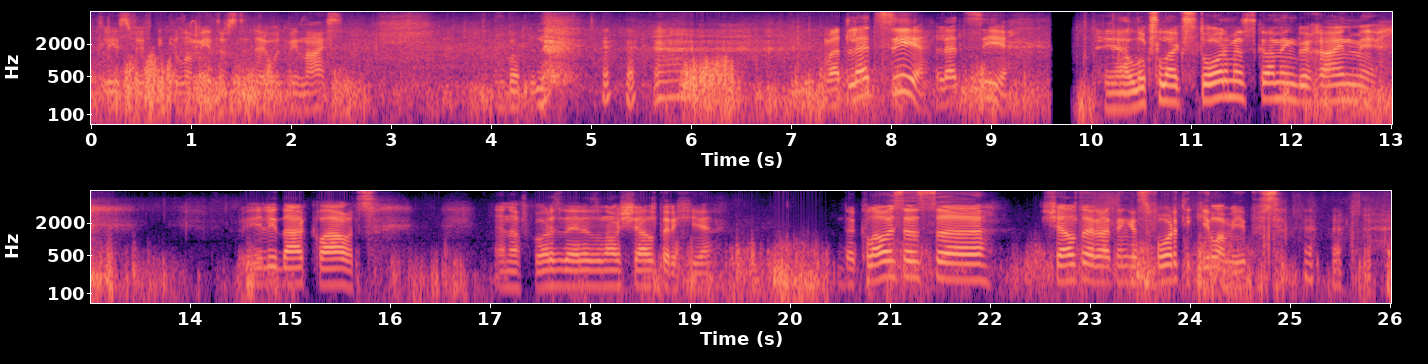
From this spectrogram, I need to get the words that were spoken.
at least 50 kilometers today would be nice but let's see let's see. Yeah looks like storm is coming behind me. Really dark clouds. And of course there is no shelter here. The closest uh, shelter I think is 40 kilometers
